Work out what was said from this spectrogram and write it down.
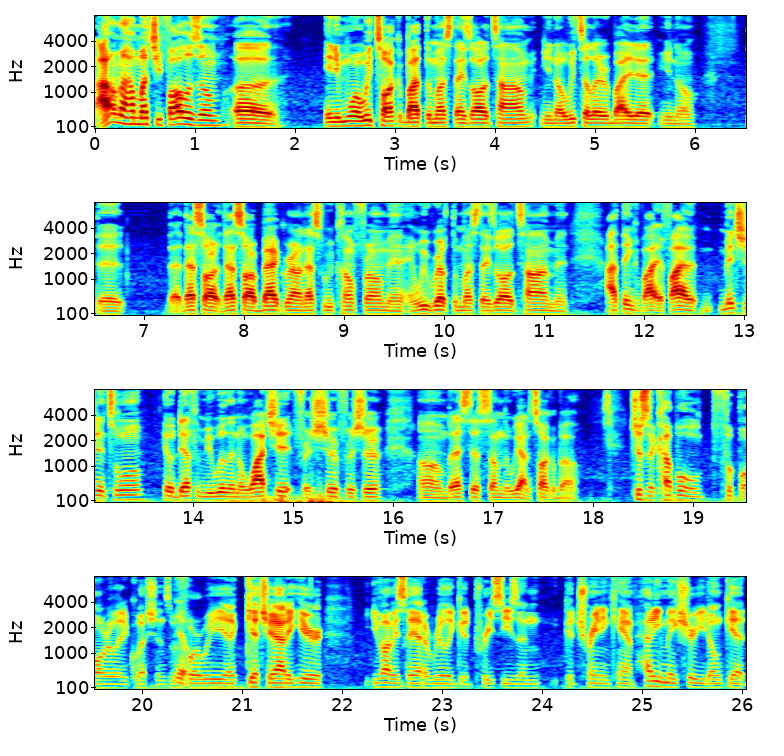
I don't know how much he follows them. Uh, anymore. We talk about the Mustangs all the time. You know, we tell everybody that you know that, that that's our that's our background. That's where we come from, and, and we rep the Mustangs all the time. And I think if I if I mention it to him, he'll definitely be willing to watch it for sure, for sure. Um, but that's just something we got to talk about. Just a couple football related questions before yep. we uh, get you out of here. You've obviously had a really good preseason, good training camp. How do you make sure you don't get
